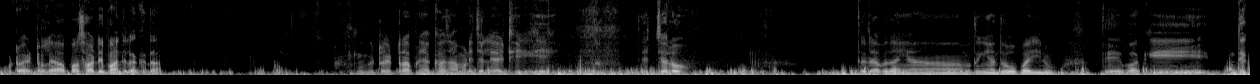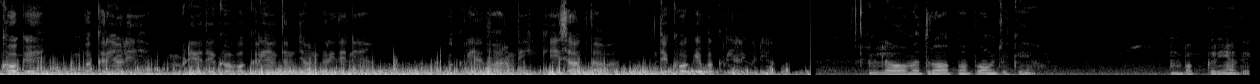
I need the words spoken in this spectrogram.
ਉਹ ਟਰੈਕਟਰ ਲਿਆ ਆਪਾਂ 5.5 ਲੱਖ ਦਾ। ਕਿਉਂਕਿ ਟਰੈਕਟਰ ਆਪਣੀ ਅੱਖਾਂ ਸਾਹਮਣੇ ਚੱਲਿਆ ਠੀਕ ਹੀ ਤੇ ਚਲੋ ਤੇਰਾ ਵਧਾਈਆਂ ਵਧਾਈਆਂ ਦੋ ਭਾਈ ਨੂੰ। ਤੇ ਬਾਕੀ ਦੇਖੋ ਅੱਗੇ ਬੱਕਰੀਆਂ ਵਾਲੀ ਵੀਡੀਓ ਦੇਖੋ, ਬੱਕਰੀਆਂ ਵੀ ਤੁਹਾਨੂੰ ਜਾਣਕਾਰੀ ਦਿੰਦੇ ਆ ਬੱਕਰੀਆਂ ਦੇ ਫਾਰਮ ਦੀ ਕੀ ਹਿਸਾਬ ਵਾ ਦੇਖੋ ਅੱਗੇ ਬੱਕਰੀਆਂ ਵਾਲੀ ਵੀਡੀਓ ਲਓ ਮਿੱਤਰੋ, ਆਪਾਂ ਪਹੁੰਚ ਚੁੱਕੇ ਹਾਂ ਬੱਕਰੀਆਂ ਦੇ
